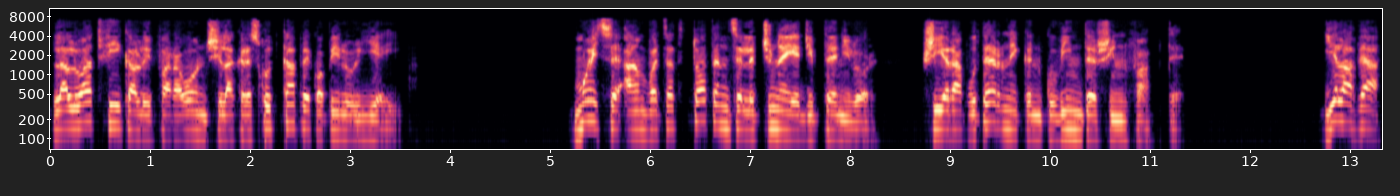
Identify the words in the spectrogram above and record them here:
l-a luat fiica lui Faraon și l-a crescut ca pe copilul ei. Moise a învățat toată înțelepciunea egiptenilor și era puternic în cuvinte și în fapte. El avea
